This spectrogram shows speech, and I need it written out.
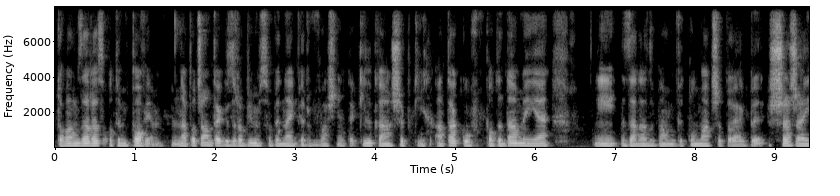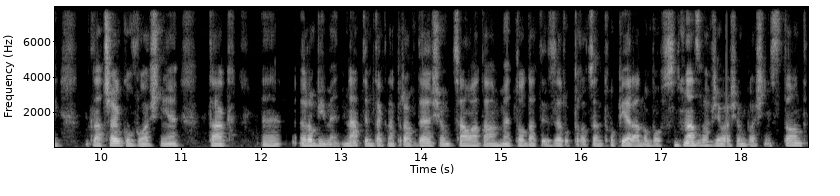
To Wam zaraz o tym powiem. Na początek zrobimy sobie najpierw właśnie te kilka szybkich ataków, poddamy je, i zaraz Wam wytłumaczę to jakby szerzej, dlaczego właśnie tak e, robimy. Na tym tak naprawdę się cała ta metoda tych 0% opiera, no bo nazwa wzięła się właśnie stąd,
